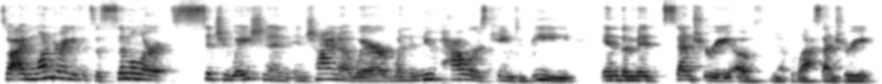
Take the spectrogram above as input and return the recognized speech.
So I'm wondering if it's a similar situation in China where when the new powers came to be in the mid century of, you know, the last century,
